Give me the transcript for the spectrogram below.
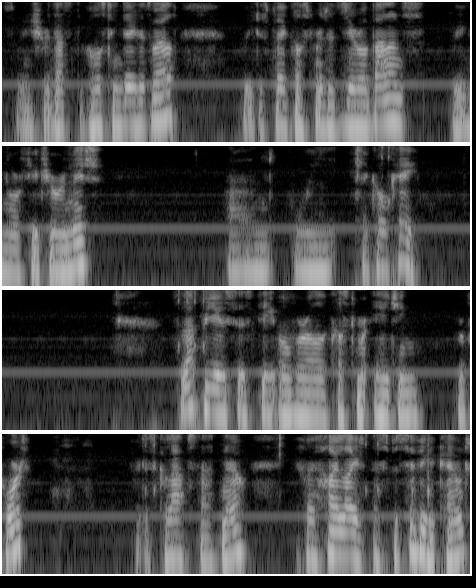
So ensure that's the posting date as well. We display customers with zero balance. We ignore future remit. And we click OK. So that produces the overall customer aging report. I just collapse that now, if I highlight a specific account,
